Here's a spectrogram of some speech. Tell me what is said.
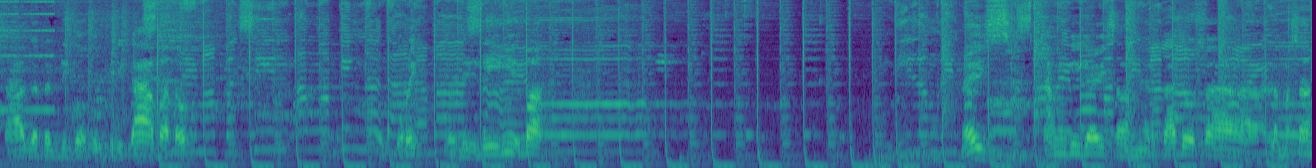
Pasagad ang liko kung pili ka ba to? Pagpurik, lilingi ba? Guys, Changi guys sa merkado sa Lamasan.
